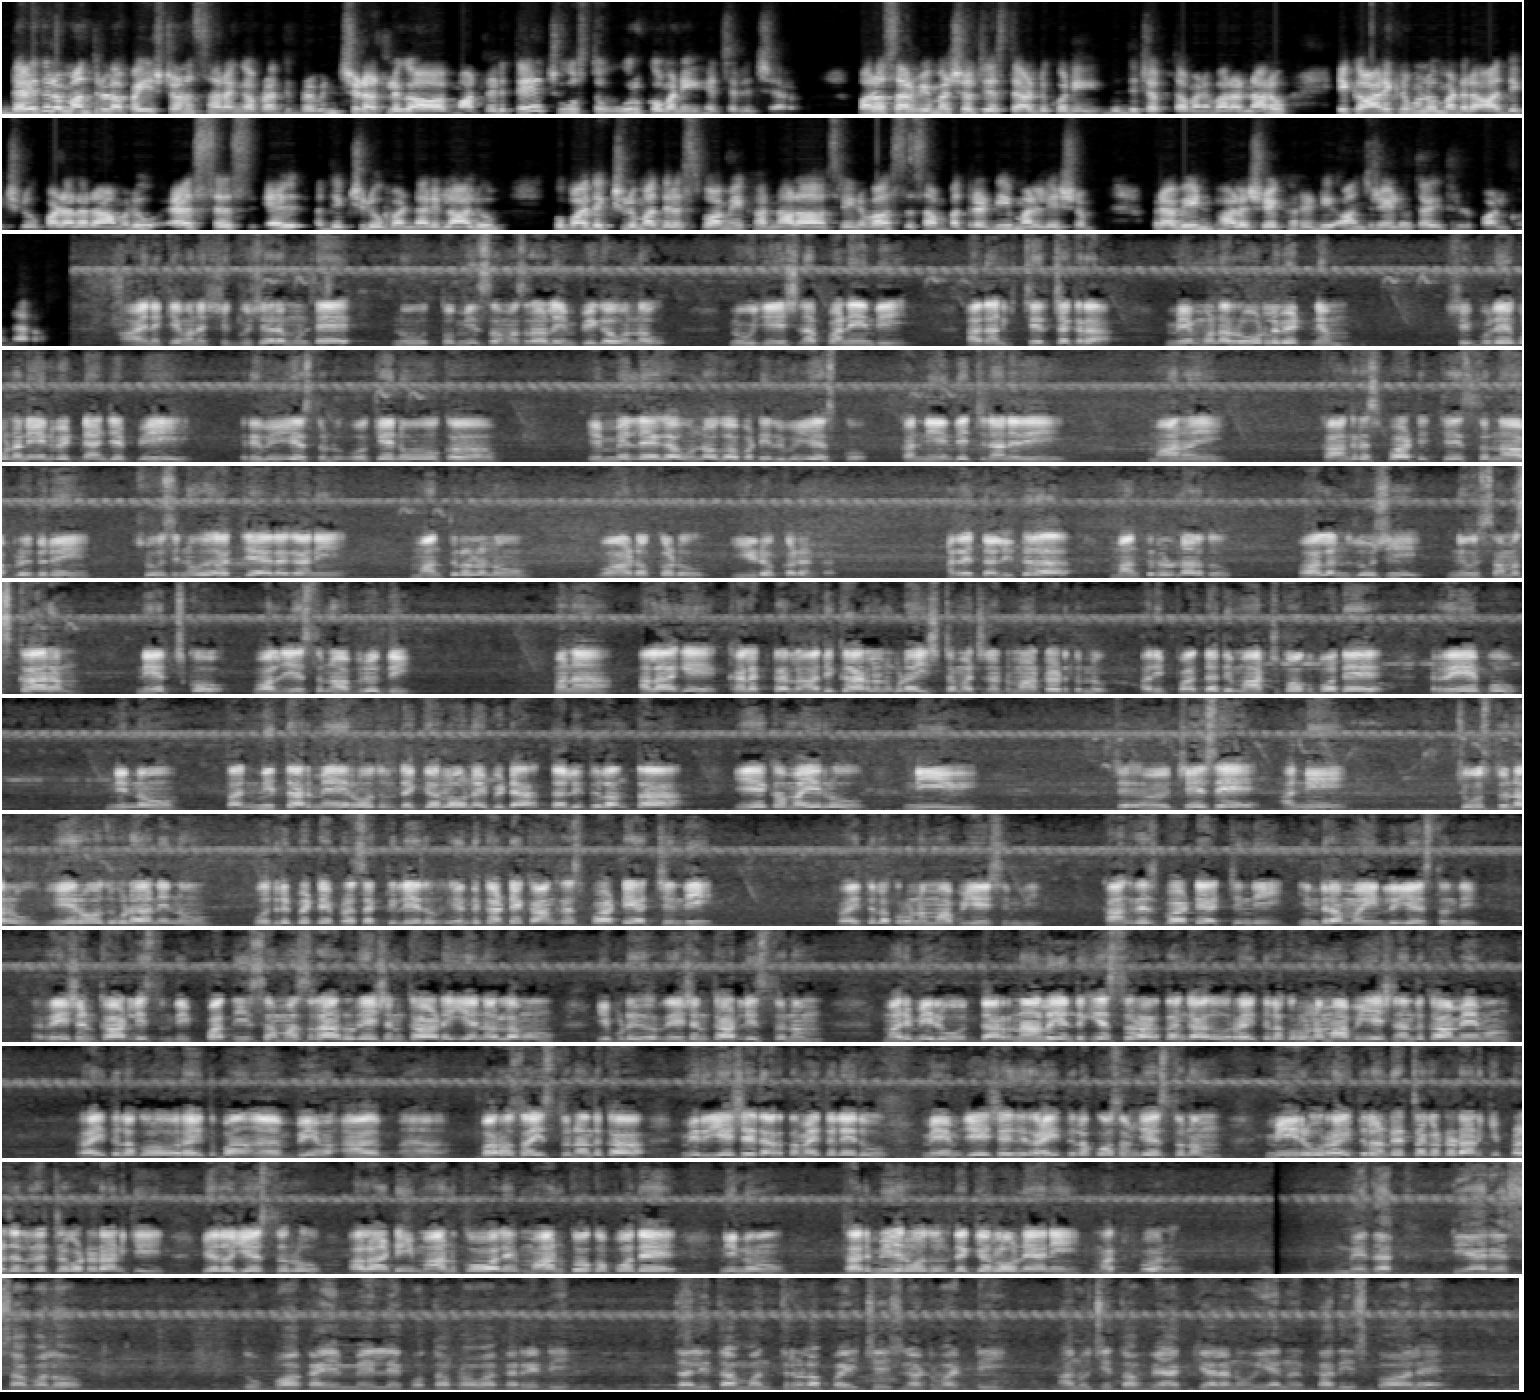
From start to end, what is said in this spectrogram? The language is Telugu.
దళితుల మంత్రులపై ఇష్టానుసారంగా ప్రతిభ్రమించినట్లుగా మాట్లాడితే చూస్తూ ఊరుకోమని హెచ్చరించారు. మరోసారి విమర్శలు చేస్తే అడ్డుకొని బుద్ధి చెప్తామని వారు అన్నారు ఈ కార్యక్రమంలో మండల అధ్యక్షుడు పడాల రాములు ఎస్ఎస్ఎల్ అధ్యక్షులు బండారి లాలు ఉపాధ్యక్షులు మద్దెల స్వామి కర్నాల శ్రీనివాస్ సంపత్ రెడ్డి మల్లేశం ప్రవీణ్ బాలశేఖర్ రెడ్డి ఆంజనేయులు తదితరులు పాల్గొన్నారు. ఆయనకేమైనా సిగ్గుచేరం ఉంటే నువ్వు తొమ్మిది సంవత్సరాలు ఎంపీగా ఉన్నావు. నువ్వు చేసిన పని ఏంది? దానికి చర్చకురా. మేము మొన్న రోడ్లు పెట్టినాం. సిగ్గు లేకుండా నేను పెట్టినా అని చెప్పి రివ్యూ చేస్తుండు. ఓకే నువ్వు ఒక ఎమ్మెల్యేగా ఉన్నావు కాబట్టి రివ్యూ చేసుకో. కానీ నేను తెచ్చిన అనేది మానవి కాంగ్రెస్ పార్టీ చేస్తున్న అభివృద్ధిని చూసి నువ్వు అది కానీ మంత్రులను వాడొక్కడు ఈడొక్కడంట. అరే దళితుల మంత్రులు ఉన్నారు. వాళ్ళని చూసి నువ్వు సంస్కారం నేర్చుకో. వాళ్ళు చేస్తున్న అభివృద్ధి. మన అలాగే కలెక్టర్లు అధికారులను కూడా ఇష్టం వచ్చినట్టు మాట్లాడుతున్నావు అది పద్ధతి మార్చుకోకపోతే రేపు నిన్ను తన్ని తరిమే రోజులు దగ్గరలో ఉన్నాయి బిడ్డ. దళితులంతా ఏకమైరు నీ చే- చేసే అన్ని చూస్తున్నారు. ఏ రోజు కూడా నిన్ను వదిలిపెట్టే ప్రసక్తి లేదు. ఎందుకంటే కాంగ్రెస్ పార్టీ వచ్చింది రైతులకు రుణమాఫీ చేసింది. కాంగ్రెస్ పార్టీ వచ్చింది ఇందిరమ్మ ఇండ్లు చేస్తుంది రేషన్ కార్డులు ఇస్తుంది. పది సంవత్సరాలు రేషన్ కార్డు ఇయ్యని వాళ్ళము ఇప్పుడు రేషన్ కార్డులు ఇస్తున్నాం. మరి మీరు ధర్నాలు ఎందుకు చేస్తారో అర్థం కాదు. రైతులకు రుణమాఫీ చేసినందుక మేము? రైతులకు రైతు బ- బీమా భరోసా ఇస్తున్నందుక మీరు చేసేది అర్థమైతలేదు. మేము చేసేది రైతుల కోసం చేస్తున్నాం. మీరు రైతులను రెచ్చగొట్టడానికి ప్రజలు రెచ్చగొట్టడానికి ఏదో చేస్తున్నారు అలాంటివి మానుకోవాలి. మానుకోకపోతే నిన్ను తరిమే రోజులు దగ్గరలో ఉన్నాయని మర్చిపోను. మెదక్ టిఆర్ఎస్ సభలో దుబ్బాక ఎమ్మెల్యే కొత్త ప్రభాకర్ రెడ్డి దళిత మంత్రులపై చేసినటువంటి అనుచిత వ్యాఖ్యలను వెనక తీసుకోవాలి.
